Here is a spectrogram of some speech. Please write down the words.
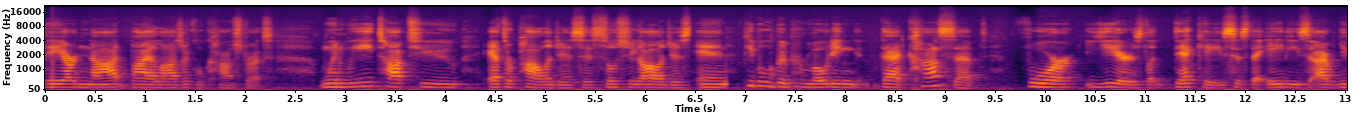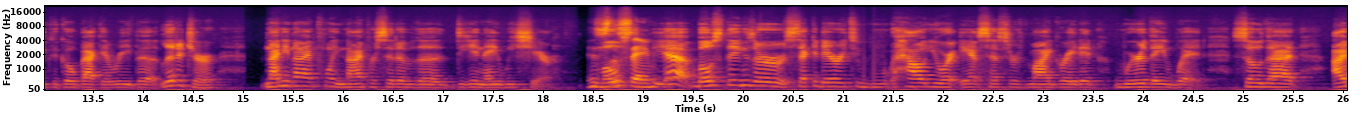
They are not biological constructs when we talk to anthropologists and sociologists and people who've been promoting that concept for years, like decades, since the 80s, I, you could go back and read the literature. 99.9% of the DNA we share. It's most, the same. Yeah, most things are secondary to how your ancestors migrated, where they went. So that I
